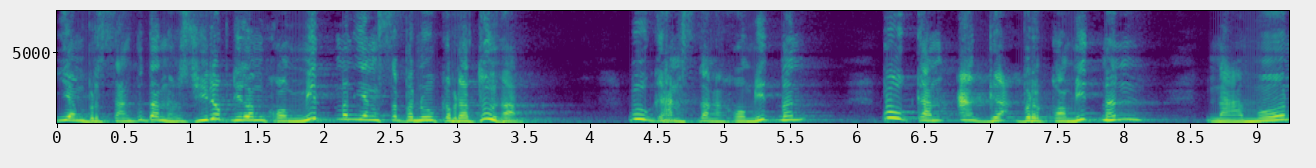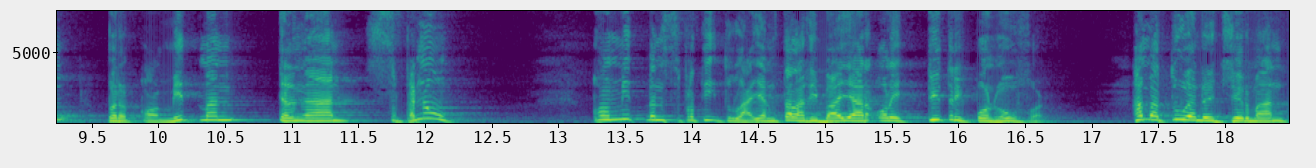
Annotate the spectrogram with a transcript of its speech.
Yang bersangkutan harus hidup dalam komitmen yang sepenuh kepada Tuhan. Bukan setengah komitmen, bukan agak berkomitmen, namun berkomitmen dengan sepenuh. Komitmen seperti itulah yang telah dibayar oleh Dietrich Bonhoeffer. Hamba Tuhan dari Jerman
